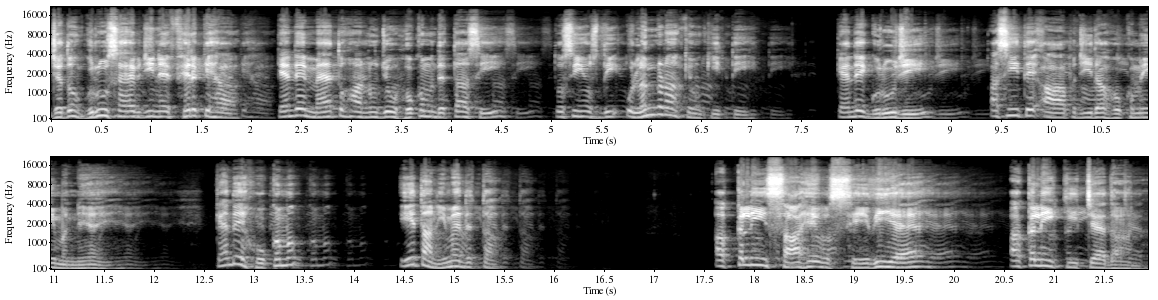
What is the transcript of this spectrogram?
ਜਦੋਂ ਗੁਰੂ ਸਾਹਿਬ ਜੀ ਨੇ ਫਿਰ ਕਿਹਾ, ਕਹਿੰਦੇ, ਮੈਂ ਤੁਹਾਨੂੰ ਜੋ ਹੁਕਮ ਦਿੱਤਾ ਸੀ, ਤੁਸੀਂ ਉਸ ਦੀ ਉਲੰਘਣਾ ਕਿਉਂ ਕੀਤੀ? ਕਹਿੰਦੇ, ਗੁਰੂ ਜੀ, ਅਸੀਂ ਤੇ ਆਪ ਜੀ ਦਾ ਹੁਕਮ ਹੀ ਮੰਨਿਆ ਹੈ ਕਹਿੰਦੇ, ਹੁਕਮ? ਇਹ ਤਾਂ ਨਹੀਂ ਮੈਂ ਦਿੱਤਾ। ਅਕਲੀ ਸਾਹਿਬ ਸੇਵੀ ਹੈ ਅਕਲੀ ਕੀਚੈ ਦਾਨ।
